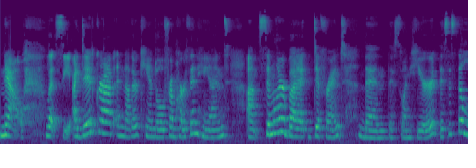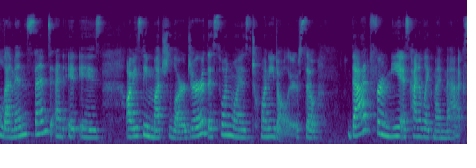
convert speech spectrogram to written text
Now, let's see. I did grab another candle from Hearth and Hand, um, similar but different than this one here. This is the lemon scent and it is obviously much larger. This one was $20. So that for me is kind of like my max.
